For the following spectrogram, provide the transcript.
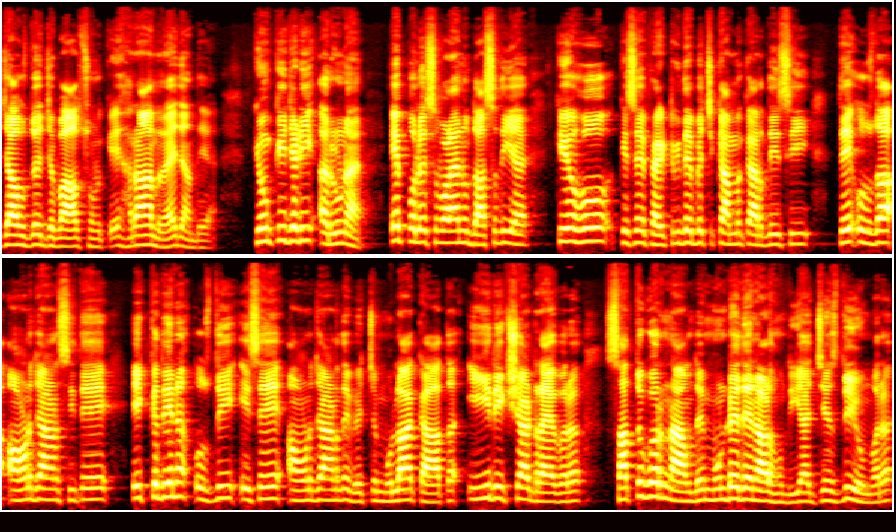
ਜਾਂ ਉਸਦੇ ਜਵਾਬ ਸੁਣ ਕੇ ਹੈਰਾਨ ਰਹਿ ਜਾਂਦੇ ਆ। ਕਿਉਂਕਿ ਜਿਹੜੀ ਅਰੁਣ ਹੈ, ਇਹ ਪੁਲਿਸ ਵਾਲਿਆਂ ਨੂੰ ਦੱਸਦੀ ਹੈ ਕਿ ਉਹ ਕਿਸੇ ਫੈਕਟਰੀ ਦੇ ਵਿੱਚ ਕੰਮ ਕਰਦੀ ਸੀ ਤੇ ਉਸ ਦਾ ਆਉਣ ਜਾਣ ਸੀ ਤੇ ਇੱਕ ਦਿਨ ਉਸ ਦੀ ਇਸੇ ਆਉਣ ਜਾਣ ਦੇ ਵਿੱਚ ਮੁਲਾਕਾਤ ਈ ਰਿਕਸ਼ਾ ਡਰਾਈਵਰ ਸਤਗੁਰ ਨਾਮ ਦੇ ਮੁੰਡੇ ਦੇ ਨਾਲ ਹੁੰਦੀ ਹੈ ਜਿਸ ਦੀ ਉਮਰ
